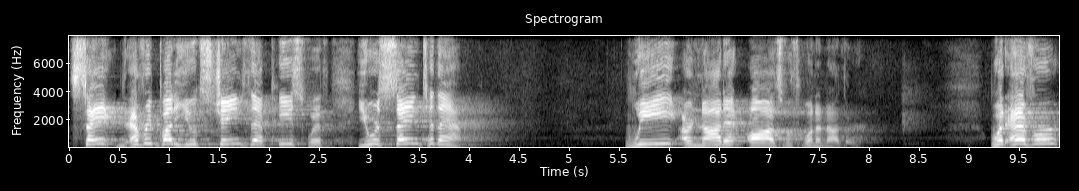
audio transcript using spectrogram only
saying everybody you exchange that peace with, you were saying to them, we are not at odds with one another. Whatever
